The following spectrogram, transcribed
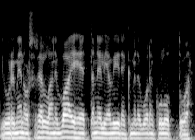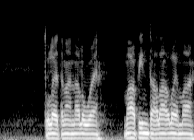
juuri menossa sellainen vaihe että neljän viidenkymmenen vuoden kuluttua tulee tämän alueen maapinta-ala olemaan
